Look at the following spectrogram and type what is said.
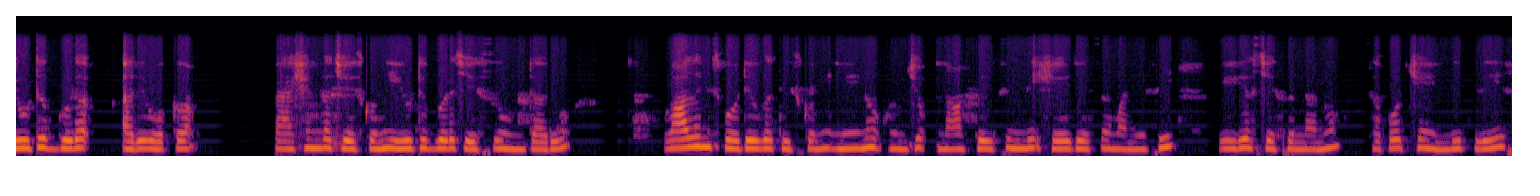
యూట్యూబ్ కూడా అది ఒక ప్యాషన్గా చేసుకొని యూట్యూబ్ కూడా చేస్తూ ఉంటారు. వాళ్ళని స్పోర్టివ్గా తీసుకొని నేను కొంచెం నాకు తెలిసింది షేర్ చేస్తాం అనేసి వీడియోస్ చేస్తున్నాను. సపోర్ట్ చేయండి ప్లీజ్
